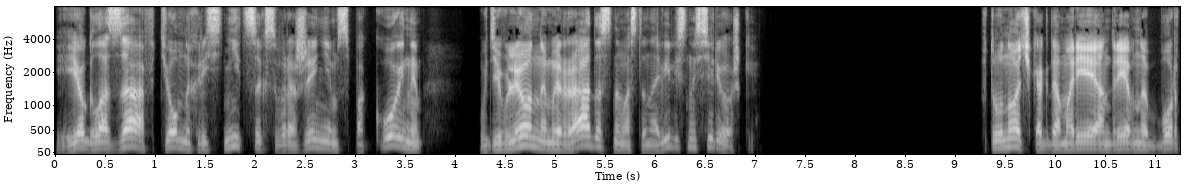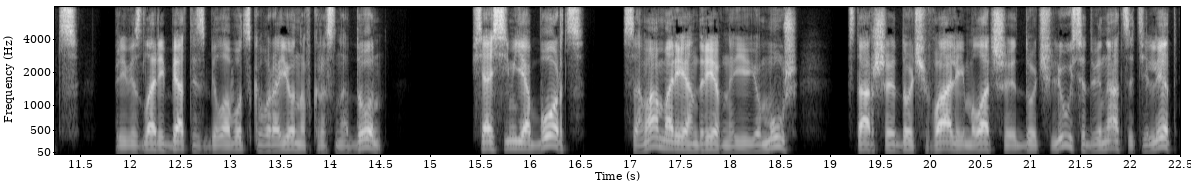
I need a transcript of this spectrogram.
и ее глаза в темных ресницах с выражением спокойным, удивленным и радостным остановились на сережке. В ту ночь, когда Мария Андреевна Борц привезла ребят из Беловодского района в Краснодон, вся семья Борц, сама Мария Андреевна и ее муж, старшая дочь Валя и младшая дочь Люся, 12 лет,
